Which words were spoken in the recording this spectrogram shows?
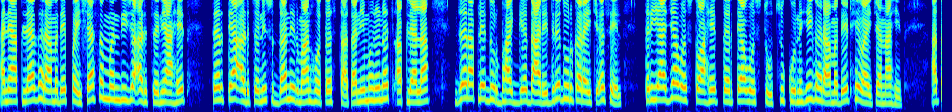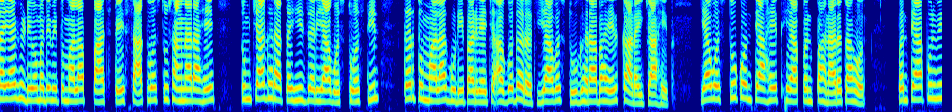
आणि आपल्या घरामध्ये पैशासंबंधी ज्या अडचणी आहेत तर त्या अडचणीसुद्धा निर्माण होत असतात. आणि म्हणूनच आपल्याला जर आपले दुर्भाग्य दारिद्र्य दूर करायचे असेल तर या ज्या वस्तू आहेत तर त्या वस्तू चुकूनही घरामध्ये ठेवायच्या नाहीत. आता या व्हिडिओमध्ये मी तुम्हाला पाच ते सात वस्तू सांगणार आहे. तुमच्या घरातही जर या वस्तू असतील तर तुम्हाला गुढीपाडव्याच्या अगोदरच या वस्तू घराबाहेर काढायच्या आहेत. या वस्तू कोणत्या आहेत हे आपण पाहणारच आहोत. पण त्यापूर्वी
